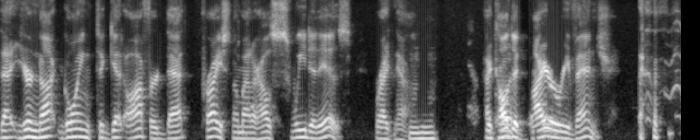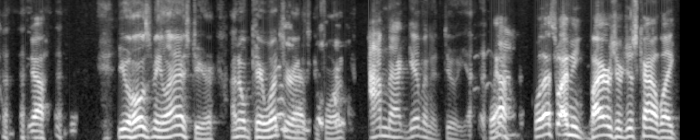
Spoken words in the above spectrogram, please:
that you're not going to get offered that price no matter how sweet it is right now. Mhm. I called it buyer revenge. Yeah. You hosed me last year. I don't care what you're asking for. I'm not giving it to you. Yeah. Well, that's why I mean buyers are just kind of like,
